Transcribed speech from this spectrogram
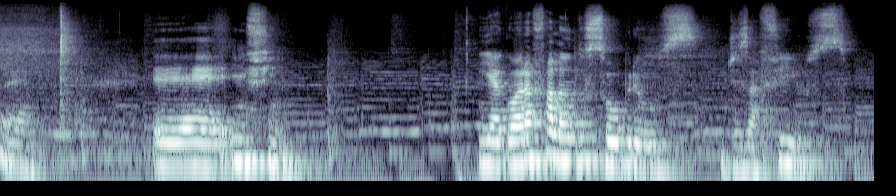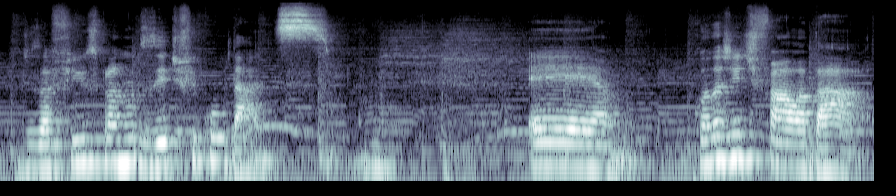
É. É, enfim. E agora falando sobre os desafios, desafios para não dizer dificuldades. É, quando a gente fala da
